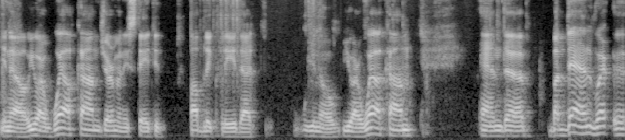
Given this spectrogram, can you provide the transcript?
you know, you are welcome. Germany stated publicly that you know you are welcome and uh, but then uh,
